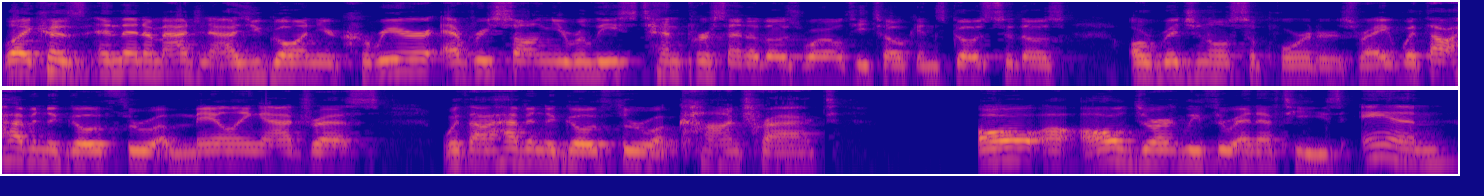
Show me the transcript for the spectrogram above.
like cuz and then imagine as you go on your career, every song you release, 10% of those royalty tokens goes to those original supporters, right? Without having to go through a mailing address, without having to go through a contract, all all directly through NFTs. And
